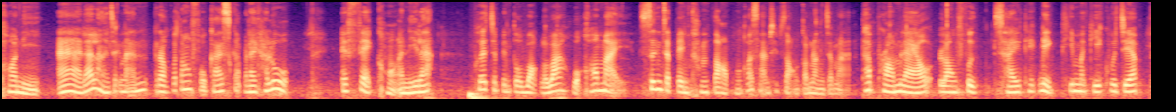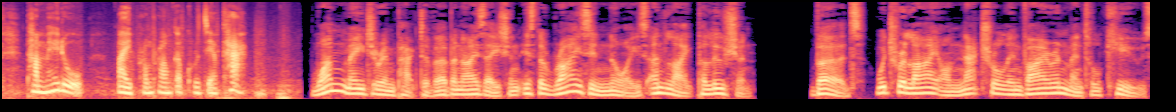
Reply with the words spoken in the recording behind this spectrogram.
ข้อนี้อ่าแล้วหลังจากนั้นเราก็ต้องโฟกัสกับอะไรคะลูกเอฟเฟกของอันนี้ละเพื่อจะเป็นตัวบอกเราว่าหัวข้อใหม่ ซึ่งจะเป็นคำตอบของข้อ 32กำลังจะมา ถ้าพร้อมแล้วลองฝึกใช้เทคนิคที่เมื่อกี้ครูเจี๊ยบทำให้ดู ไปพร้อม ๆ กับครูเจี๊ยบค่ะ One major impact of urbanization is the rise in noise and light pollution. Birds, which rely on natural environmental cues,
